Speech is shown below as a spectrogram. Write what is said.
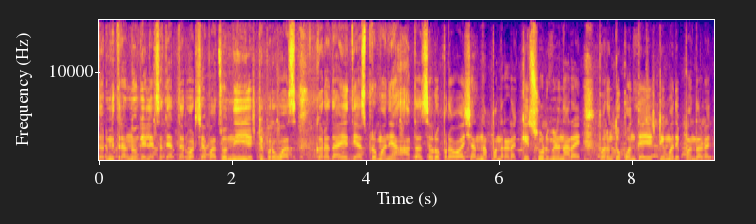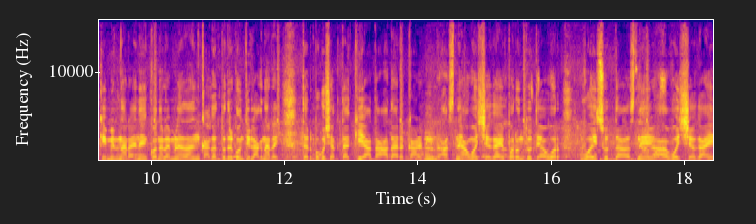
तर मित्रांनो गेल्या सत्याहत्तर वर्षापासून ही एस टी प्रवास करत आहे. त्याचप्रमाणे आता सर्व प्रवाशांना पंधरा टक्के सूट मिळणार आहे. परंतु कोणत्या एस टीमध्ये पंधरा टक्के मिळणार आहे नाही कोणाला मिळणार आणि कागदपत्रे कोणती लागणार आहे? तर बघू शकता की आता आधार कार्ड असणे आवश्यक आहे परंतु त्यावर वयसुद्धा असणे आवश्यक आहे.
